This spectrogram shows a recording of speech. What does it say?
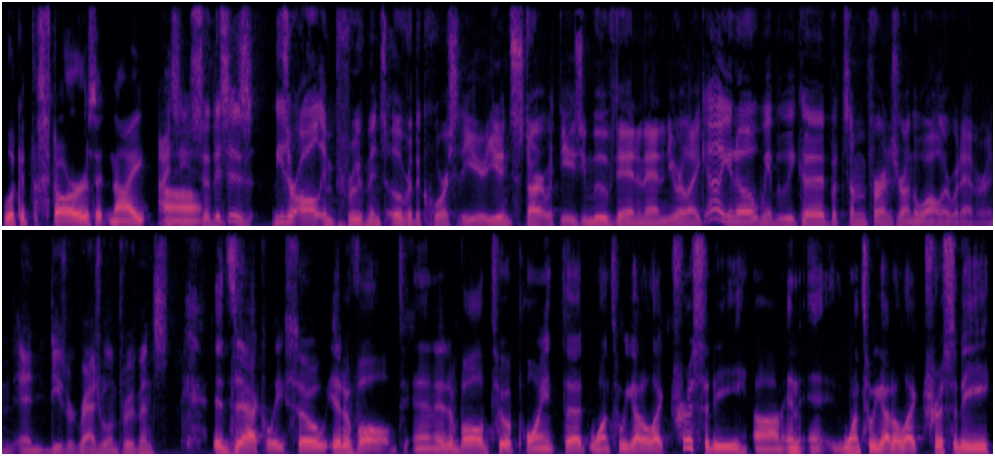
look at the stars at night. I see. Uh, so this is these are all improvements over the course of the year. You didn't start with these. You moved in, and then you were like, oh, you know, maybe we could put some furniture on the wall or whatever. And and these were gradual improvements. Exactly. So it evolved, and it evolved to a point that once we got electricity, um, and, and once we got electricity,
